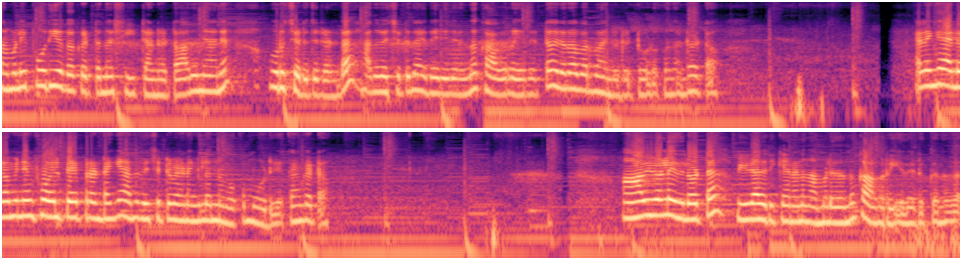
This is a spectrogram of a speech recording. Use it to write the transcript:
നമ്മൾ ഈ പൊതിയൊക്കെ കിട്ടുന്ന ഷീറ്റാണ് കേട്ടോ. അത് ഞാൻ മുറിച്ചെടുത്തിട്ടുണ്ട്. അത് വെച്ചിട്ട് ഇതാ രീതിയിൽ കവർ ചെയ്തിട്ട് ഒരു റബ്ബർ ബാൻഡ് ഇട്ട് കൊടുക്കുന്നുണ്ട് കേട്ടോ. അല്ലെങ്കിൽ അലൂമിനിയം ഫോയിൽ പേപ്പർ ഉണ്ടെങ്കിൽ അത് വെച്ചിട്ട് വേണമെങ്കിലും നമുക്ക് മൂടി വെക്കാം കേട്ടോ. ആവിവെള്ളം ഇതിലോട്ട് വീഴാതിരിക്കാനാണ് നമ്മളിതൊന്ന് കവർ ചെയ്തെടുക്കുന്നത്.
